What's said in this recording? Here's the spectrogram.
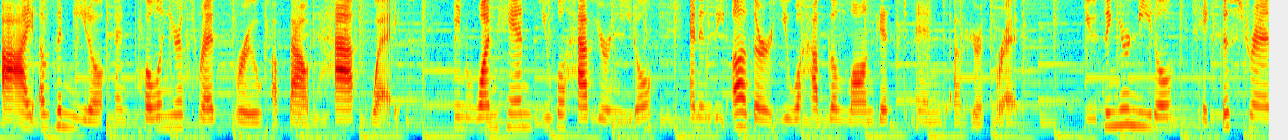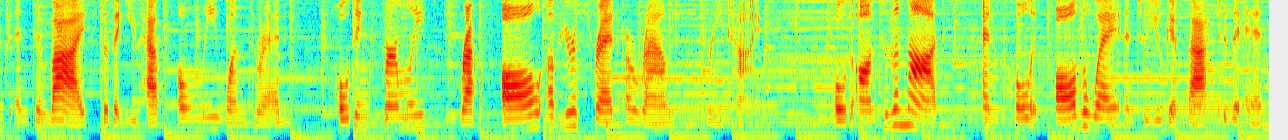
eye of the needle and pulling your thread through about halfway. In one hand, you will have your needle, and in the other, you will have the longest end of your thread. Using your needle, take the strands and divide so that you have only one thread. Holding firmly, wrap all of your thread around three times. Hold on to the knot and pull it all the way until you get back to the end.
